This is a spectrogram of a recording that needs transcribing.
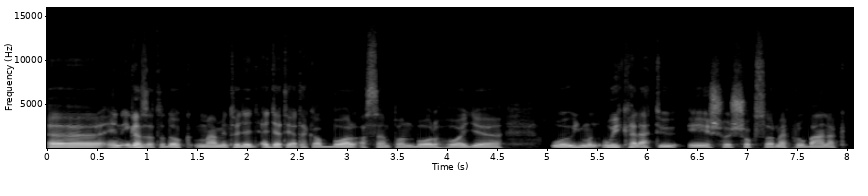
Ö, én igazat adok, mármint, hogy egy, egyetértek abból a szempontból, hogy úgymond új keletű, és hogy sokszor megpróbálnak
